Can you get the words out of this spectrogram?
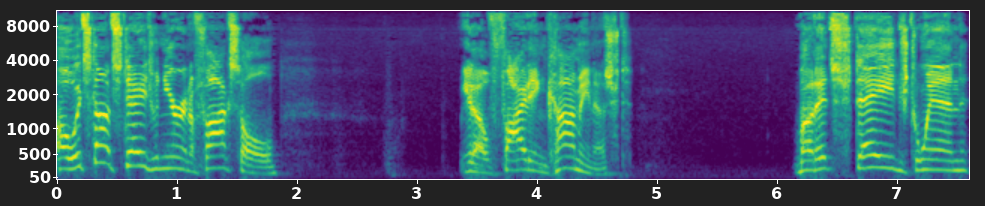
Oh, it's not staged when you're in a foxhole you know, fighting communist. But it's staged when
